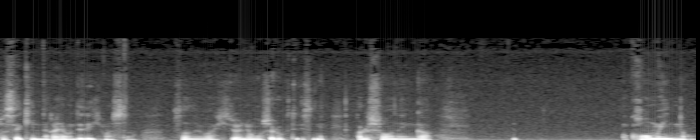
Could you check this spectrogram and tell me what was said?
書籍の中にも出てきました。それは非常に面白くてですねある少年が公務員の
